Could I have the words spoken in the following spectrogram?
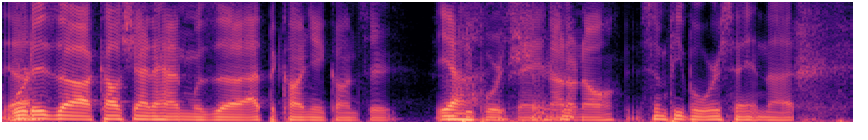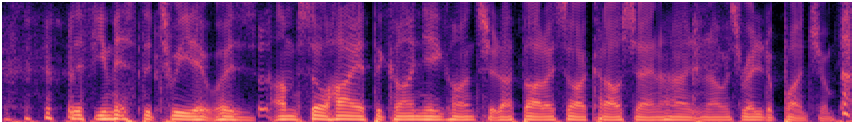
Yeah. Word is uh, Kyle Shanahan was uh, at the Kanye concert. Some Yeah, people were saying. sure. I don't know. Some people were saying that. if you missed the tweet, it was I'm so high at the Kanye concert, I thought I saw Kyle Shanahan and I was ready to punch him.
